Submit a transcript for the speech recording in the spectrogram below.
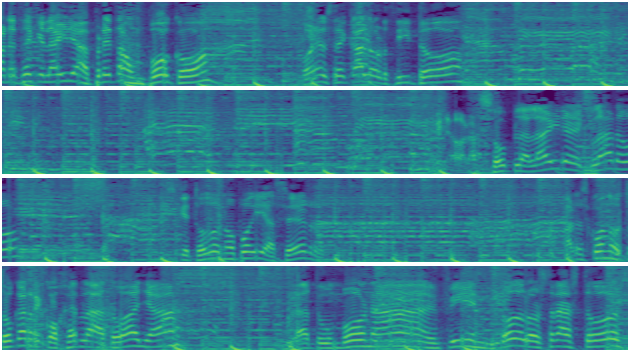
Parece que el aire aprieta un poco con este calorcito. Pero ahora sopla el aire, claro. Es que todo no podía ser. Ahora es cuando toca recoger la toalla, la tumbona, en fin, todos los trastos.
